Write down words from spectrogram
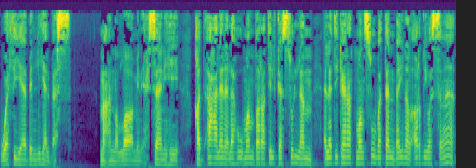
وثياب ليلبس. مع أن الله من إحسانه قد أعلن له منظر تلك السلم التي كانت منصوبة بين الأرض والسماء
